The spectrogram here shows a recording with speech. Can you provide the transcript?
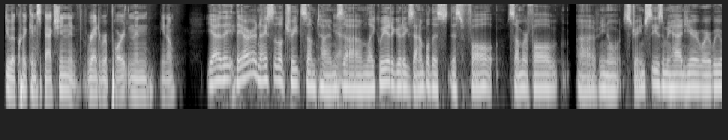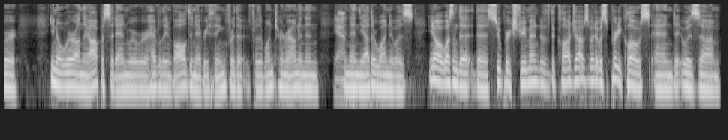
do a quick inspection, and write a report, and then you know. Yeah, they they are a nice little treat sometimes. Yeah. Um, like we had a good example this this fall, summer fall, uh, you know, strange season we had here where we were you know, we are on the opposite end where we are heavily involved in everything for the for the one turnaround, and then yeah. and then the other one, it was you know, it wasn't the the super extreme end of the claw jobs, but it was pretty close, and it was. Um,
